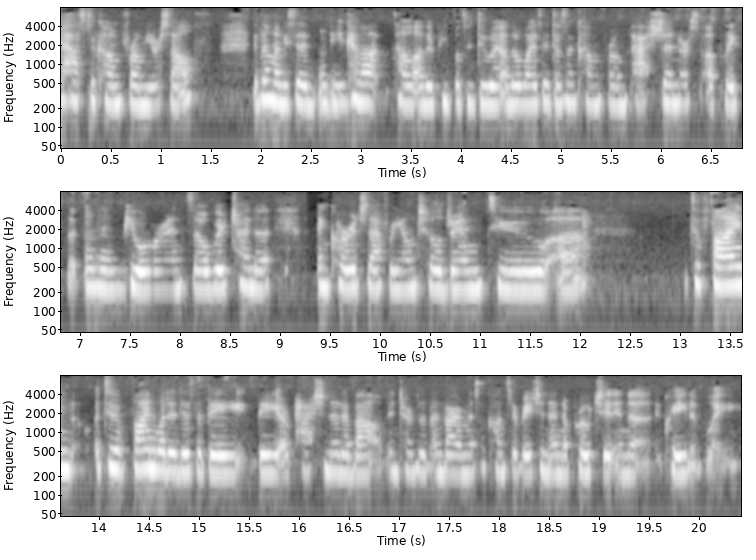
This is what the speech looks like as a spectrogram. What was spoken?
has to come from yourself. It doesn't be said mm-hmm. you cannot tell other people to do it, otherwise it doesn't come from passion or a place that's mm-hmm. pure. And so we're trying to encourage that for young children to uh, to find to find what it is that they they are passionate about in terms of environmental conservation and approach it in a creative way.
